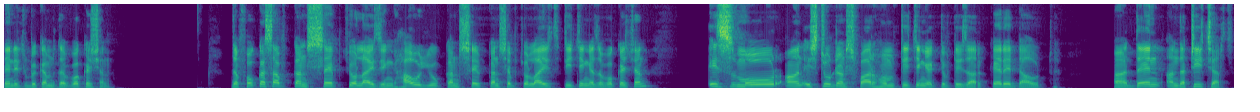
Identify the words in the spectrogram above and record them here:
then it becomes the vocation. The focus of conceptualizing how you concept conceptualize teaching as a vocation is more on students for whom teaching activities are carried out uh, than on the teachers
